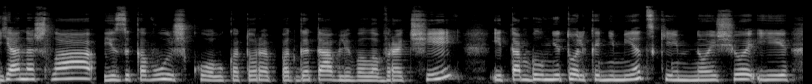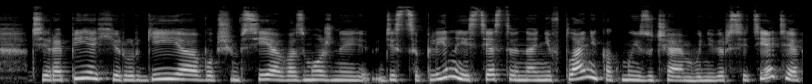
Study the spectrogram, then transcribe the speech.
я нашла языковую школу, которая подготавливала врачей, и там был не только немецкий, но еще и терапия, хирургия, в общем, все возможные дисциплины. Естественно, не в плане, как мы изучаем в университете,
